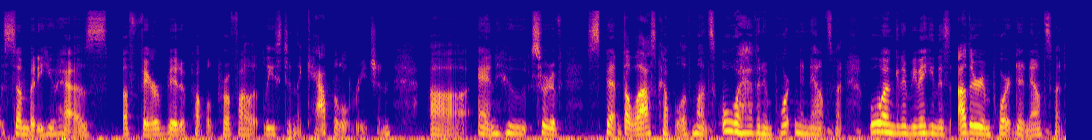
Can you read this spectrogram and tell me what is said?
somebody who has a fair bit of public profile, at least in the capital region, uh, and who sort of spent the last couple of months, oh, I have an important announcement. Oh, I'm going to be making this other important announcement.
